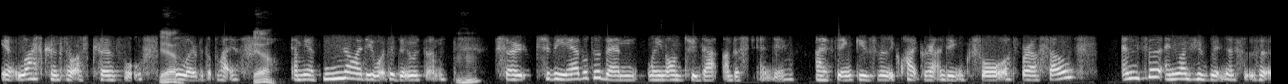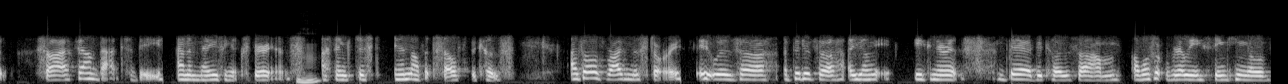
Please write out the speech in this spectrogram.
you know, life can throw us curveballs Yeah. all over the place. Yeah. And we have no idea what to do with them. So to be able to then lean onto that understanding, I think is really quite grounding for, for ourselves and for anyone who witnesses it. So I found that to be an amazing experience. I think just in and of itself because as I was writing the story, it was uh, a bit of a, a young ignorance there because um, I wasn't really thinking of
